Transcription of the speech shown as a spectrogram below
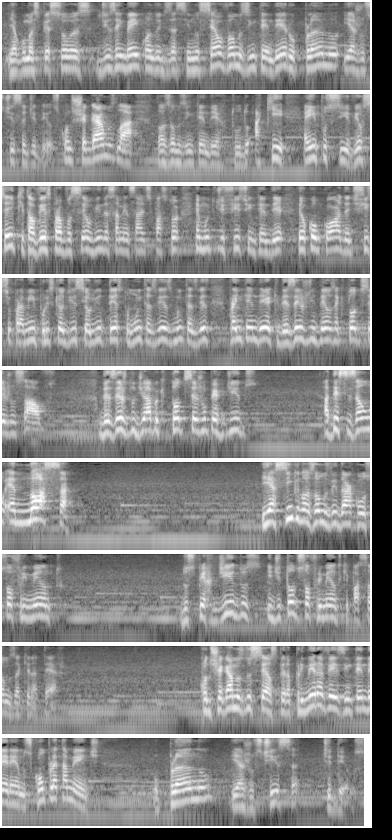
E algumas pessoas dizem bem quando diz assim: no céu vamos entender o plano e a justiça de Deus. Quando chegarmos lá, nós vamos entender tudo. Aqui é impossível. Eu sei que talvez para você ouvindo essa mensagem, pastor, é muito difícil entender. Eu concordo, é difícil para mim. Por isso que eu disse, eu li o texto muitas vezes, muitas vezes, para entender que o desejo de Deus é que todos sejam salvos. O desejo do diabo é que todos sejam perdidos. A decisão é nossa. E é assim que nós vamos lidar com o sofrimento dos perdidos e de todo o sofrimento que passamos aqui na terra. Quando chegarmos nos céus, pela primeira vez entenderemos completamente o plano e a justiça de Deus.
